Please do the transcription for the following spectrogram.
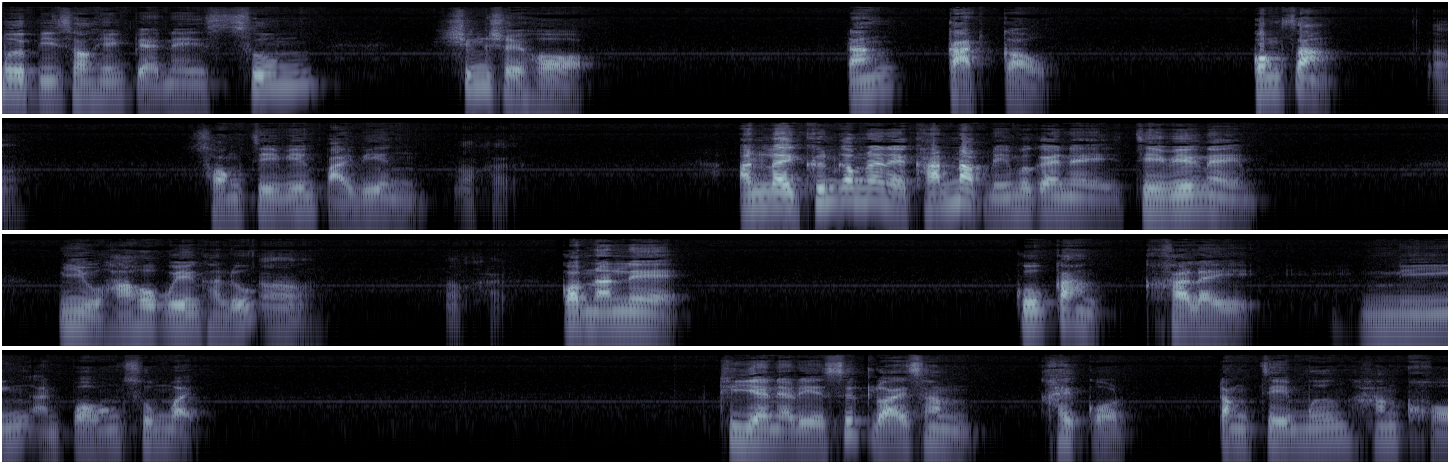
มือปีสองเฮงแปดในซุ่มชิงเฉยหอตั้งกัดเก่ากองสั่งอ๋อสองเจเวียงปลายเวียงโอเคอันไรขึ้นกำในในคันนับนี่เมื่อไงในเจเวียงในมีอยู่ห้าหกเวียงค่ะลูกอ๋อโอเคก็นั้นแหละกูกังคาไรนิงอันปองซุ้มไว้ ที่ยันเรียซึกร้อยซ้ำใครกดตังเจเมืองห้างขอ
